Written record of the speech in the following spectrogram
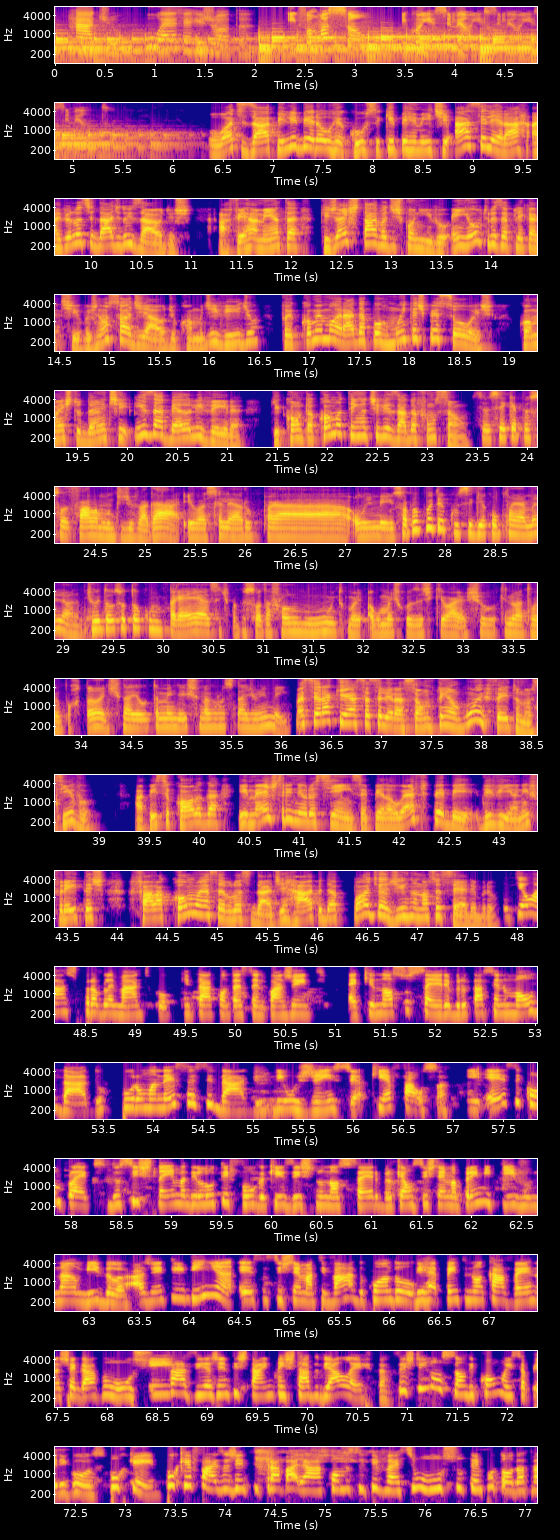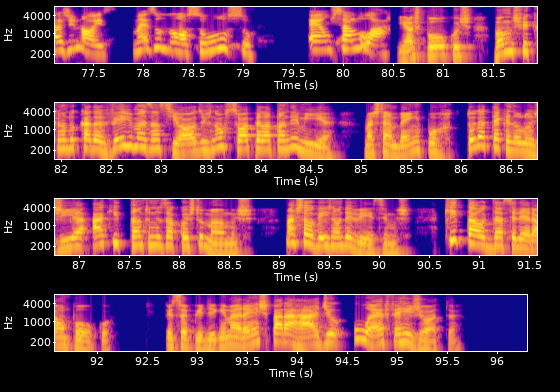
Rádio UFRJ. Informação e conhecimento, conhecimento, conhecimento. O WhatsApp liberou o recurso que permite acelerar a velocidade dos áudios. A ferramenta, que já estava disponível em outros aplicativos não só de áudio como de vídeo, foi comemorada por muitas pessoas, como a estudante Isabela Oliveira, que conta como tem utilizado a função. Se eu sei que a pessoa fala muito devagar, eu acelero para um e-mail, só para poder conseguir acompanhar melhor. Tipo, então, se eu tô com pressa, tipo, a pessoa tá falando muito, algumas coisas que eu acho que não é tão importante, aí eu também deixo na velocidade de um e-mail. Mas será que essa aceleração tem algum efeito nocivo? A psicóloga e mestre em neurociência pela UFPB, Viviane Freitas, fala como essa velocidade rápida pode agir no nosso cérebro. O que eu acho problemático que está acontecendo com a gente é que o nosso cérebro está sendo moldado por uma necessidade de urgência que é falsa. E esse complexo do sistema de luta e fuga que existe no nosso cérebro, que é um sistema primitivo na amígdala, a gente tinha esse sistema ativado quando, de repente, numa caverna chegava um urso e fazia a gente estar em estado de alerta. Vocês têm noção de como isso é perigoso? Por quê? Porque faz a gente trabalhar como se tivesse um urso o tempo todo atrás de nós. Mas o nosso urso é um celular. E aos poucos, vamos ficando cada vez mais ansiosos não só pela pandemia, mas também por toda a tecnologia a que tanto nos acostumamos. Mas talvez não devêssemos. Que tal desacelerar um pouco? Eu sou Pedro Guimarães para a rádio UFRJ.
